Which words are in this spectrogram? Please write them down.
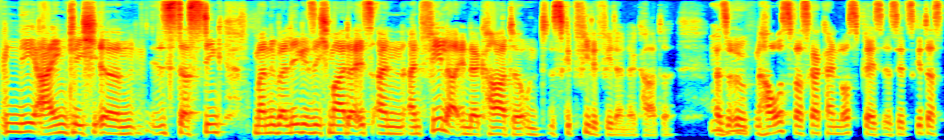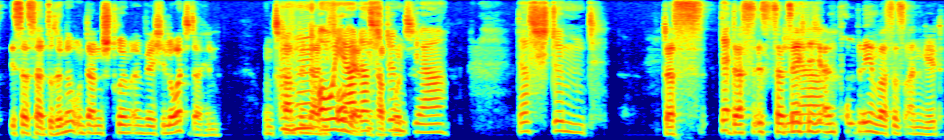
Ne, eigentlich, ähm, ist das Ding man überlege sich mal, da ist ein ein Fehler in der Karte und es gibt viele Fehler in der Karte. Also, Mhm. irgend 'n Haus, was gar kein Lost Place ist. Jetzt geht das ist das da drinne und dann strömen irgendwelche Leute dahin und trampeln Mhm. da die Oh ja, das stimmt, kaputt. ja. Das stimmt. Das das ist tatsächlich ja. ein Problem, was das angeht.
